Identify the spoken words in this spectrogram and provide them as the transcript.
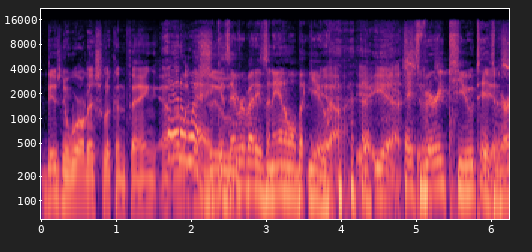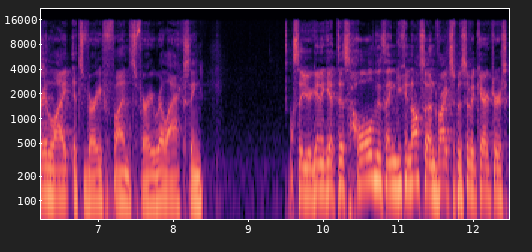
Disney Worldish looking thing. uh, in a like way, zoo. because everybody's an animal but you. Yeah, yeah, yes, it's yes. very cute. It's Yes. very light. It's very fun. It's very relaxing. So you're going to get this whole new thing. You can also invite specific characters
